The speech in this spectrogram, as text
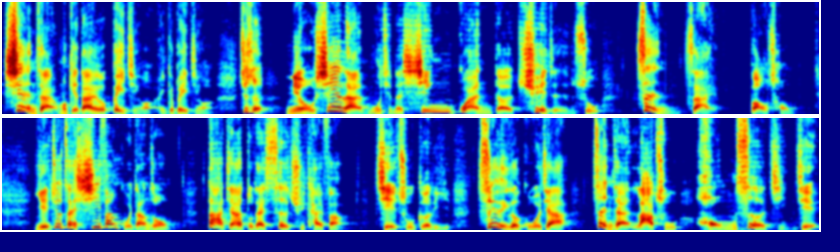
现在我们给大家一个背景哦，一个背景哦，就是纽西兰目前的新冠的确诊人数正在暴冲，也就在西方国家当中。大家都在社区开放、解除隔离，只有一个国家正在拉出红色警戒，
